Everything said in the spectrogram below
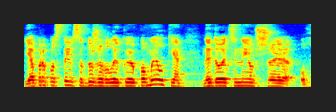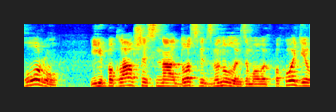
я припустився дуже великої помилки, недооцінивши гору. І поклавшись на досвід з минулих зимових походів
